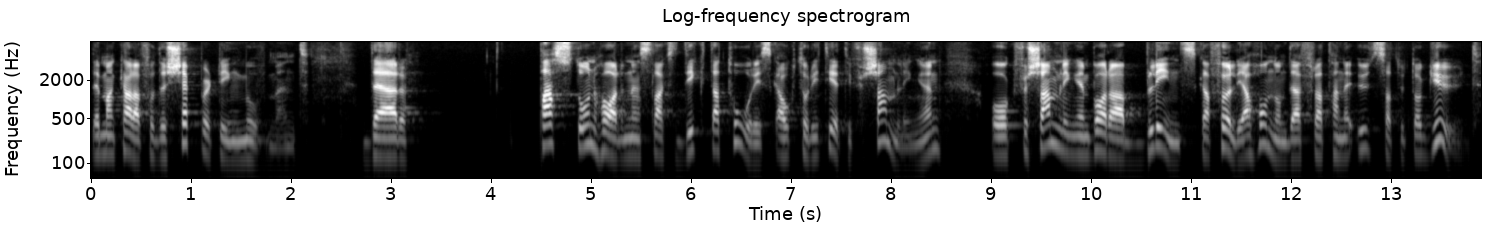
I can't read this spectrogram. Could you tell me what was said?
det man kallar för the shepherding movement. Där pastorn har en slags diktatorisk auktoritet i församlingen och församlingen bara blint ska följa honom därför att han är utsatt av Gud.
